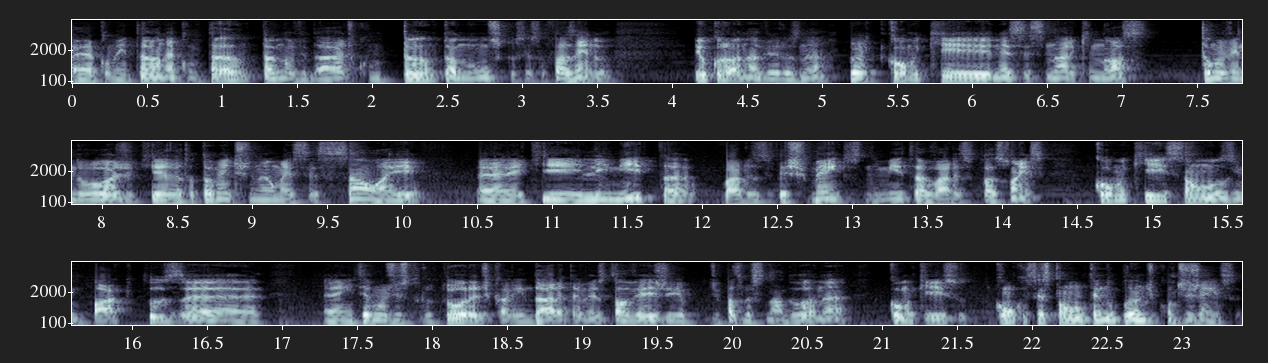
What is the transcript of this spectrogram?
é, comentando, né? Com tanta novidade, com tanto anúncio que vocês estão fazendo, E o coronavírus, né? Porque como que nesse cenário que nós estamos vivendo hoje, que ele é totalmente né, uma exceção aí, é, que limita vários investimentos, limita várias situações, como que são os impactos é, é, em termos de estrutura, de calendário, até mesmo talvez de, de patrocinador, né? Como que isso, como que vocês estão tendo um plano de contingência?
